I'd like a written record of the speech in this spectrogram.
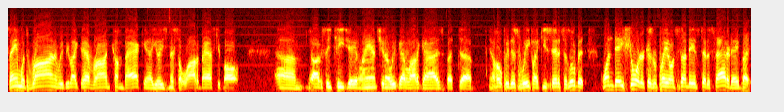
Same with Ron, and we'd be like to have Ron come back. Uh, you know, he's missed a lot of basketball. Um, you know, obviously TJ and Lance. You know, we've got a lot of guys, but uh, you know, hopefully this week, like you said, it's a little bit one day shorter because we're playing on Sunday instead of Saturday. But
